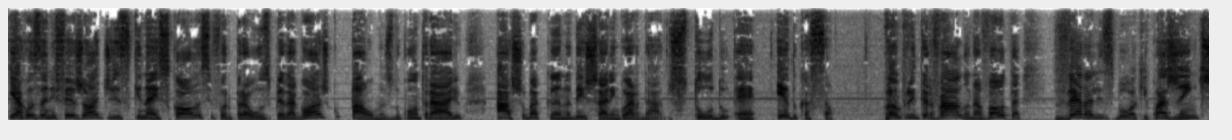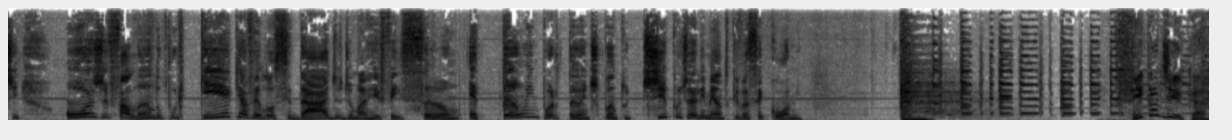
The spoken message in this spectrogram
E a Rosane Feijó diz que na escola, se for para uso pedagógico, palmas. Do contrário, acho bacana deixarem guardados. Tudo é educação. Vamos para o intervalo? Na volta, Vera Lisboa aqui com a gente. Hoje falando por que, que a velocidade de uma refeição é tão importante quanto o tipo de alimento que você come. Fica a dica.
